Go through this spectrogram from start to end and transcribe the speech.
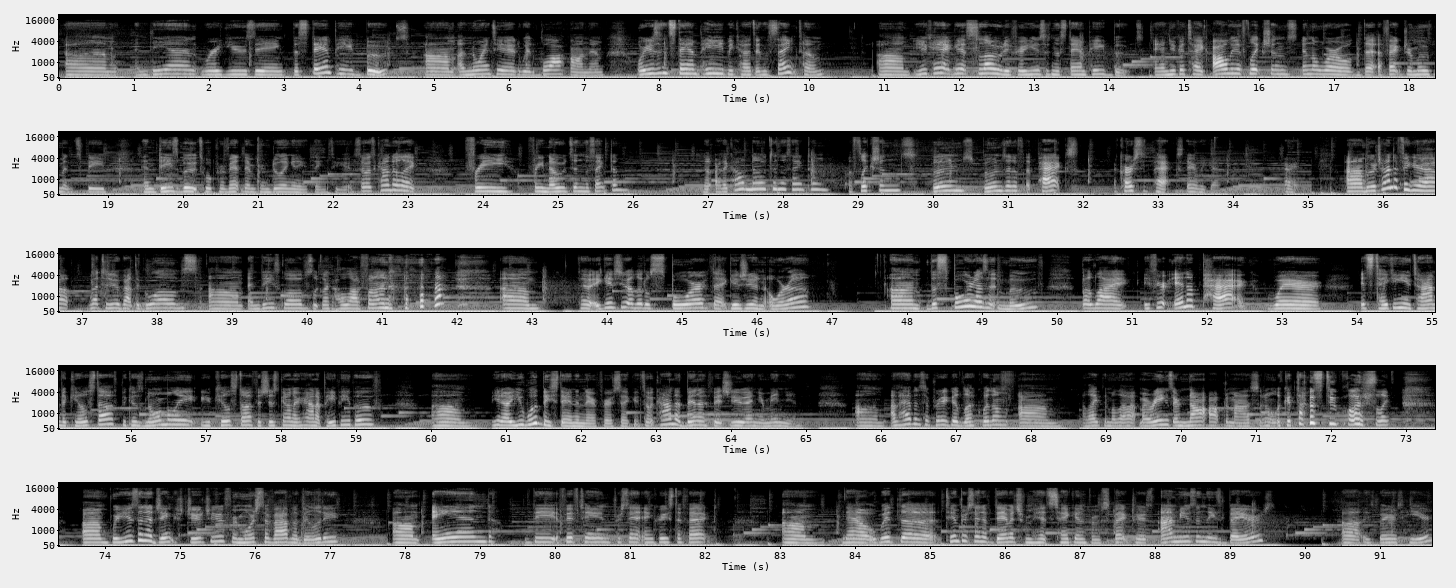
Um, and then we're using the Stampede boots, um, anointed with block on them. We're using Stampede because in Sanctum, um, you can't get slowed if you're using the Stampede boots, and you could take all the afflictions in the world that affect your movement speed, and these boots will prevent them from doing anything to you. So it's kind of like free free nodes in the Sanctum. No, are they called nodes in the Sanctum? Afflictions, boons, boons and packs, accursed packs. There we go. All right. Um, we were trying to figure out what to do about the gloves, um, and these gloves look like a whole lot of fun. um, so it gives you a little spore that gives you an aura. Um, the spore doesn't move, but like if you're in a pack where it's taking you time to kill stuff, because normally you kill stuff, it's just kind of kind of pee pee poof. Um, you know, you would be standing there for a second, so it kind of benefits you and your minions. Um, I'm having some pretty good luck with them. Um, I like them a lot. My rings are not optimized, so don't look at those too closely. Um, we're using a Jinx Juju for more survivability. Um, and the 15% increased effect. Um, now, with the 10% of damage from hits taken from specters, I'm using these bears. Uh, these bears here.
